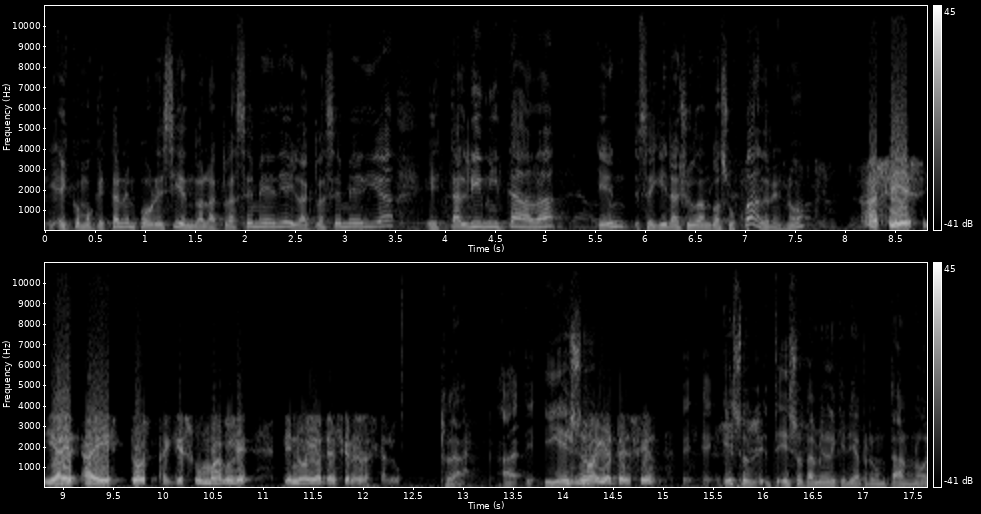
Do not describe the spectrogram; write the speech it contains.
es como que están empobreciendo a la clase media y la clase media está limitada en seguir ayudando a sus padres, ¿no? Así es, y a, a estos hay que sumarle que no hay atención en la salud. Claro. Ah, y eso... no hay atención. Eh, eso, eso también le quería preguntar, ¿no?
